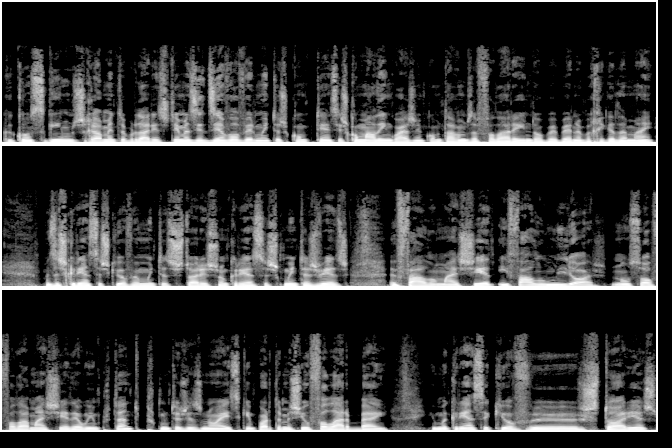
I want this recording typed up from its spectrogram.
que conseguimos realmente abordar esses temas e desenvolver muitas competências, como a linguagem, como estávamos a falar ainda ao bebê na barriga da mãe, mas as crianças que ouvem muitas histórias são crianças que muitas vezes uh, falam mais cedo e falam melhor. Não só o falar mais cedo é o importante, porque muitas vezes não é isso que importa, mas sim o falar bem. E uma criança que ouve uh, histórias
